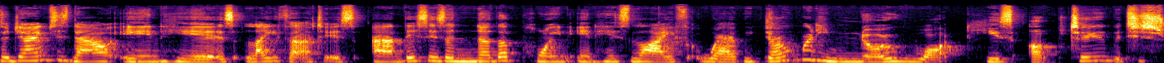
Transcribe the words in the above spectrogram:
So James is now in his late 30s, and this is another point in his life where we don't really know what he's up to, which is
